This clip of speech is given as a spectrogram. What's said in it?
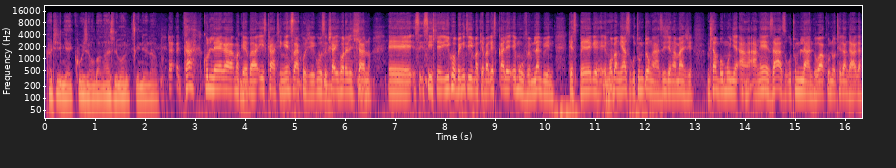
khathi ngiyayikhuza ngoba ngazi noma ngigcine lapho. Eh, cha khuleka mageba. Isikhathi ngesakho nje kuze kushaya ihora lesihlanu eh si- sihle. Yikho bengithi mageba ke siqale emuva emlandweni ke sibheke eh, ngoba ngiyazi ukuthi umuntu ongazi njengamanje mhlawumbe omunye angezazi ukuthi umlando wakhe unothe kangaka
